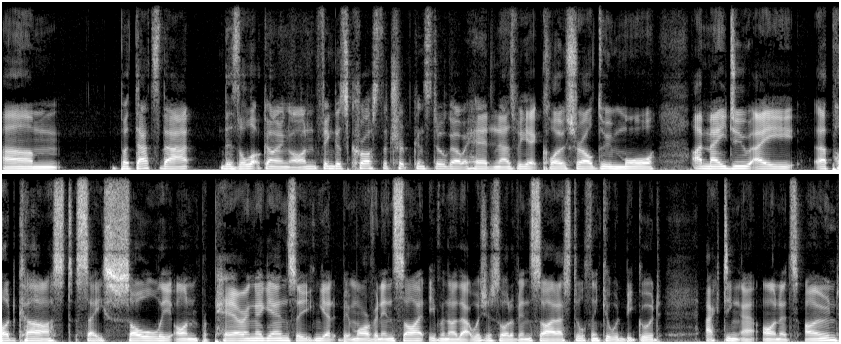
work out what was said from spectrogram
Um, but that's that. There's a lot going on. Fingers crossed the trip can still go ahead, and as we get closer, I'll do more. I may do a, a podcast, say, solely on preparing again, so you can get a bit more of an insight, even though that was your sort of insight. I still think it would be good acting at, on its own.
